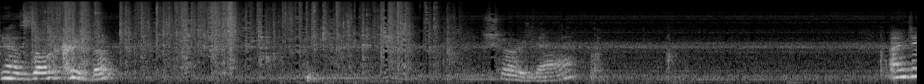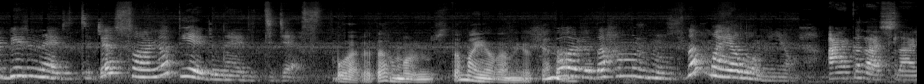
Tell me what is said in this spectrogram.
Biraz zor kırdım. Şöyle. Önce birini eriteceğiz, sonra diğerini eriteceğiz. Bu arada hamurunuz da mayalanıyor değil Bu mi? arada hamurumuz da mayalanıyor. Arkadaşlar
